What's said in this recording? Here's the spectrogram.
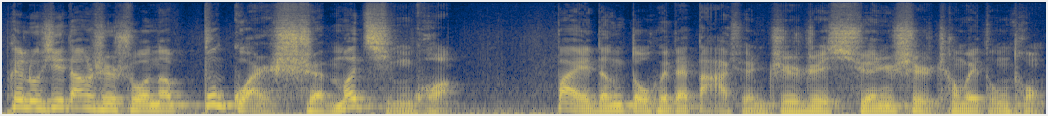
佩洛西当时说呢，不管什么情况，拜登都会在大选之日宣誓成为总统。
